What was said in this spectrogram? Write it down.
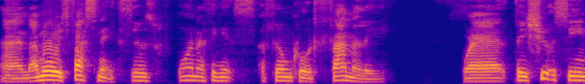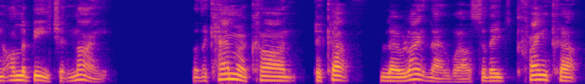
And I'm always fascinated 'cause there's one, I think it's a film called Family, where they shoot a scene on the beach at night, but the camera can't pick up low light that well, so they crank up.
